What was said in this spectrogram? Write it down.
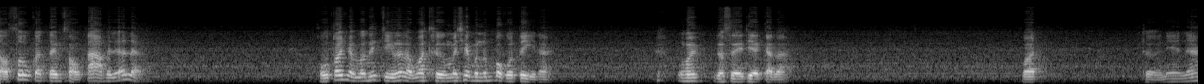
ต่อสู้กันเต็มสองตาไปแล้วแหละคงต้องยอมรับที่จริงแล้วแหละว่าเธอไม่ใช่มนุษย์ปกตินะ โอ้ยเดี๋ยวเซเทียกันละวัดเธอเนี่ยนะ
